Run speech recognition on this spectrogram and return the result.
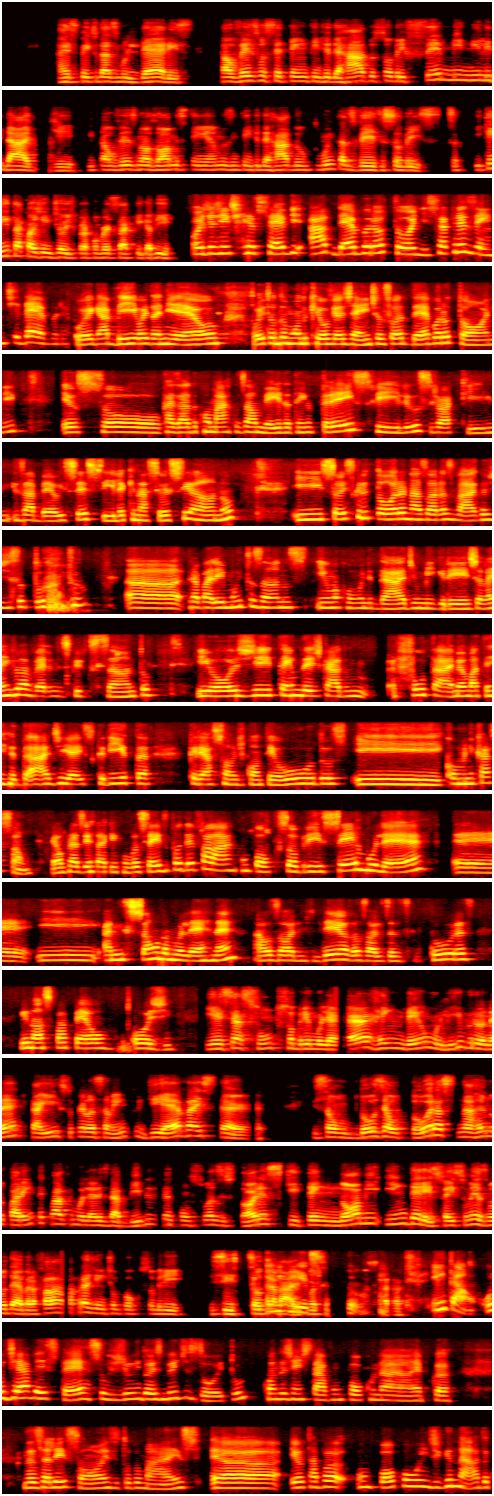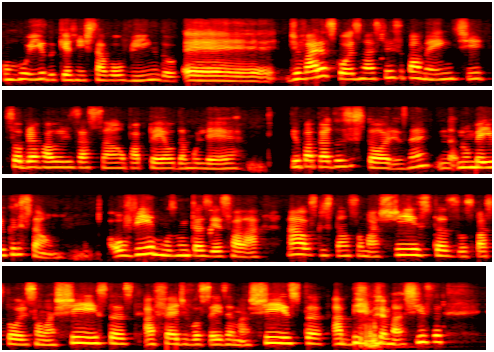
a respeito das mulheres, talvez você tenha entendido errado sobre feminilidade. E talvez nós homens tenhamos entendido errado muitas vezes sobre isso. E quem está com a gente hoje para conversar aqui, Gabi? Hoje a gente recebe a Débora Ottoni. Se apresente, Débora. Oi, Gabi. Oi, Daniel. Oi, todo mundo que ouve a gente. Eu sou a Débora Ottoni. Eu sou casada com Marcos Almeida, tenho três filhos, Joaquim, Isabel e Cecília, que nasceu esse ano, e sou escritora nas horas vagas disso tudo. Uh, trabalhei muitos anos em uma comunidade, uma igreja lá em Vila Velha, no Espírito Santo, e hoje tenho dedicado full time à maternidade e à escrita, criação de conteúdos e comunicação. É um prazer estar aqui com vocês e poder falar um pouco sobre ser mulher é, e a missão da mulher, né, aos olhos de Deus, aos olhos das Escrituras, e nosso papel hoje. E esse assunto sobre mulher rendeu um livro, né, que está aí, super lançamento, de Eva Esther, que são 12 autoras narrando 44 mulheres da Bíblia com suas histórias que têm nome e endereço. É isso mesmo, Débora? Fala pra gente um pouco sobre esse seu trabalho. Você... Então, o de Eva Esther surgiu em 2018, quando a gente estava um pouco na época nas eleições e tudo mais, é, eu estava um pouco indignada com o ruído que a gente estava ouvindo é, de várias coisas, mas principalmente sobre a valorização, o papel da mulher e o papel das histórias, né, no meio cristão. Ouvimos muitas vezes falar: ah, os cristãos são machistas, os pastores são machistas, a fé de vocês é machista, a Bíblia é machista.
